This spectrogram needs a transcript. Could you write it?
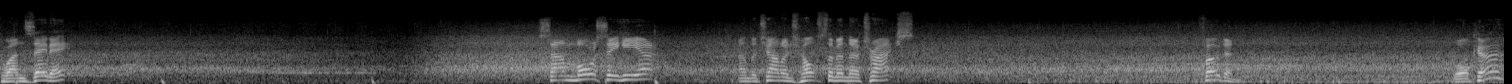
Tuanzebe. Sam Morsy here. And the challenge halts them in their tracks. Foden. Walker.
